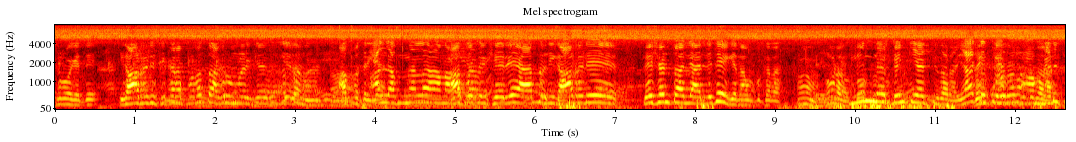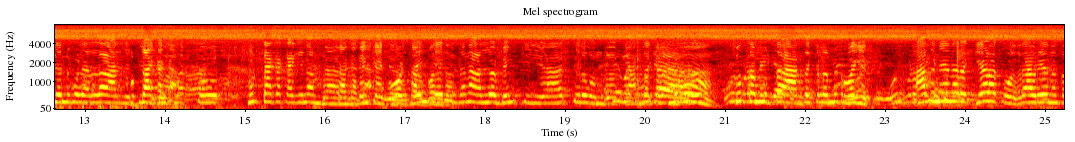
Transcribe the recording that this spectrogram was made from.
ಶುರುವಾಗೈತಿ ಈಗ ಆಲ್ರೆಡಿ ಸಿಕ್ಕರಪ್ಪ ಮತ್ತು ಅಗ್ರ ಆಸ್ಪತ್ರೆಗೆ. ಅಲ್ಲಿ ಅದನ್ನೆಲ್ಲ ಆಸ್ಪತ್ರೆಗೆ ಸೇರಿ ಆತನಿಗೆ ಆಲ್ರೆಡಿ ಪೇಷಂಟ್ ಅಲ್ಲಿ ಅಲ್ಲಿದೆ ಈಗ ನಾವು ಬೇಕಾರೆ ನೋಡ ನಿನ್ನೆ ಬೆಂಕಿ ಹಾಕ್ತಿದಾರೆ ಯಾಕೆ ಮೆಡಿಸಿನ್ ಆ ಮೆಡಿಸಿನ್ಗಳೆಲ್ಲ ಅಲ್ಲಿ ಸುಟ್ಟಾಕಕ್ಕ. ಸುಟ್ಟು- ಸುಟ್ಟಾಕಕ್ಕಾಗಿ ನಮ್ಮ ಬೆಂಕಿ ಹಚ್ಚಿದಾರೆ ಬೆಂಕಿ ಬಂದು. ಹಚ್ಚಿದಾನ ಅಲ್ಲೋ ಬೆಂಕಿ ಹತ್ತಿರ ಒಂದು ಅರ್ಧ ಕಿಲೋಮೀಟರ್ ಸುತ್ತಮುತ್ತ ಅರ್ಧ ಕಿಲೋಮೀಟರ್ ಹೋಗಿತ್ತು. ಅದನ್ನೇನಾರ ಕೇಳಕ್ ಹೋದ್ರೆ ಅವ್ರೇನಂತ ಏನಂತ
